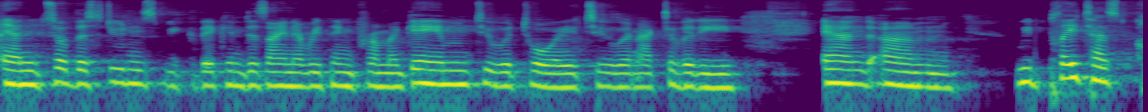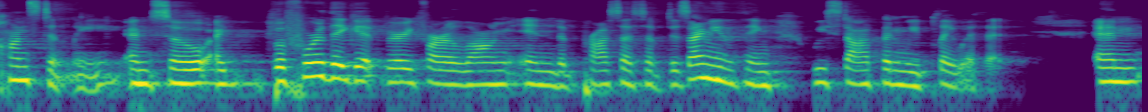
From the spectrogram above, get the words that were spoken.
And so the students, we- they can design everything from a game to a toy to an activity. And um, we play test constantly. And so I, before they get very far along in the process of designing the thing, we stop and we play with it. And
